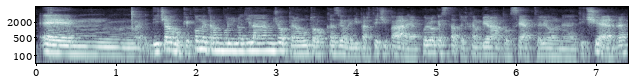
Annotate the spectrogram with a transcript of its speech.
e, ehm, diciamo che come trampolino di lancio ho appena avuto l'occasione di partecipare a quello che è stato il campionato Seat Leon TCR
